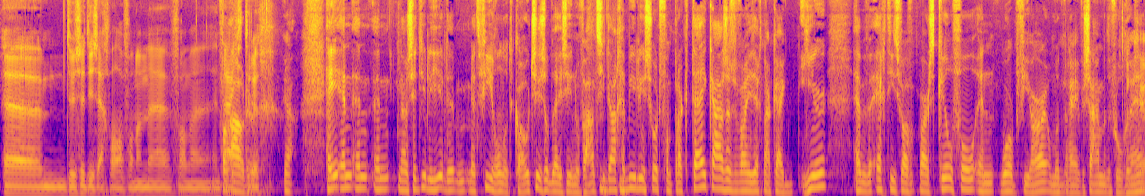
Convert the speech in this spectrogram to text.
Ehm, dus het is echt wel van een, uh, van een, een van tijdje ouder. terug. Ja. Hey, en, en, en nou zitten jullie hier de- met 400 coaches op deze innovatiedag. Hebben jullie een soort van praktijkcasus waarvan je zegt... nou kijk, hier hebben we echt iets waar, waar Skillful en Warp VR... om het maar even samen te voegen. Hè?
